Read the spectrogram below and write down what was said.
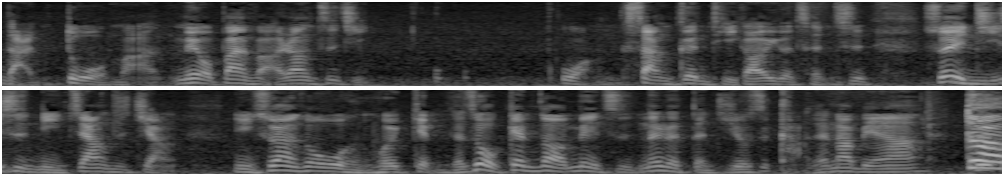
懒惰嘛，没有办法让自己往上更提高一个层次。所以即使你这样子讲，你虽然说我很会 game，可是我 game 到的妹子那个等级就是卡在那边啊。对啊，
